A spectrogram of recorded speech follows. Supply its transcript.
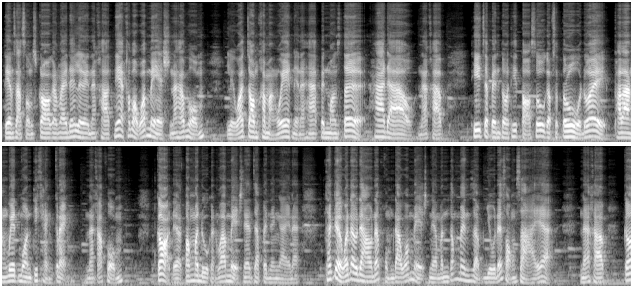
เตรียมสะสมสกอร์กันไว้ได้เลยนะครับ เนี่ยเขาบอกว่า Mage นะครับผม หรือว่าจอมขมังเวทเนี่ยนะฮะ เป็นมอนสเตอร์ 5 ดาวนะครับ ที่จะเป็นตัวที่ต่อสู้กับศัตรูด้วยพลังเวทมนต์ที่แข็งแกร่งนะครับผม ก็เดี๋ยวต้องมาดูกันว่าเมจเนี่ยจะเป็นยังไงนะ ถ้าเกิดว่าเดาๆนะผมเดาว่าเมจเนี่ยมันต้องเป็นแบบอยู่ได้ 2 สายอะนะครับ ก็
